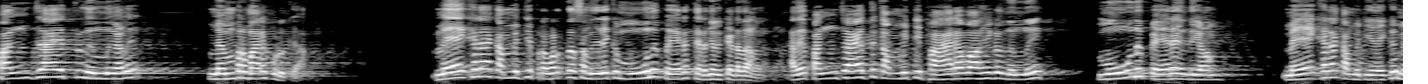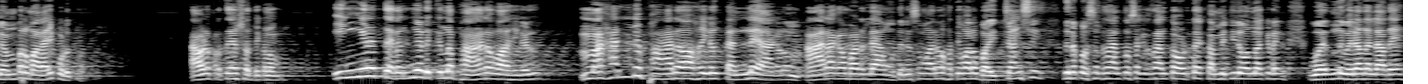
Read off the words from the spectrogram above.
പഞ്ചായത്തിൽ നിന്നുകൾ മെമ്പർമാരെ കൊടുക്കുക. മേഖലാ കമ്മിറ്റി പ്രവർത്തന സമിതിയിലേക്ക് മൂന്ന് പേരെ തിരഞ്ഞെടുക്കേണ്ടതാണ്. അതായത് പഞ്ചായത്ത് കമ്മിറ്റി ഭാരവാഹികളിൽ നിന്ന് മൂന്ന് പേരെ എന്ത് ചെയ്യണം? മേഖലാ കമ്മിറ്റിയിലേക്ക് മെമ്പർമാരായി കൊടുക്കണം. അവിടെ പ്രത്യേകം ശ്രദ്ധിക്കണം. ഇങ്ങനെ തെരഞ്ഞെടുക്കുന്ന ഭാരവാഹികൾ മഹല്ല് ഭാരവാഹികൾ തന്നെയാകണം. ആരാകാൻ പാടില്ല? മുദ്രസുമാരോ ഹത്യമാരോ ബൈ ചാൻസ് ഇതിന്റെ പ്രസിഡന്റ് സ്ഥാനത്തോ സെക്രട്ടറി സ്ഥാനത്തോ അവിടുത്തെ കമ്മിറ്റിയിൽ വന്നൊക്കെ വന്ന് വരാന്നല്ലാതെ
